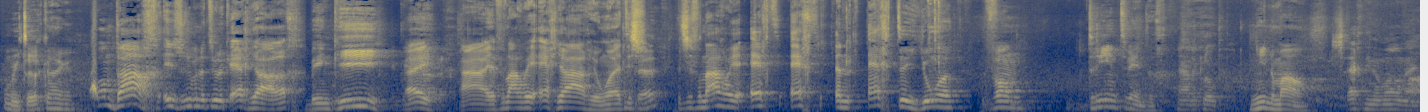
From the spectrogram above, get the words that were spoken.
Moet je terugkijken. Vandaag is Ruben natuurlijk echt jarig. Binky. Hey. Ja, ja, vandaag ben je echt jarig, jongen. Het is, het is vandaag ben je echt, echt een echte jongen van 23. Ja, dat klopt. Niet normaal. Dat is echt niet normaal, nee.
